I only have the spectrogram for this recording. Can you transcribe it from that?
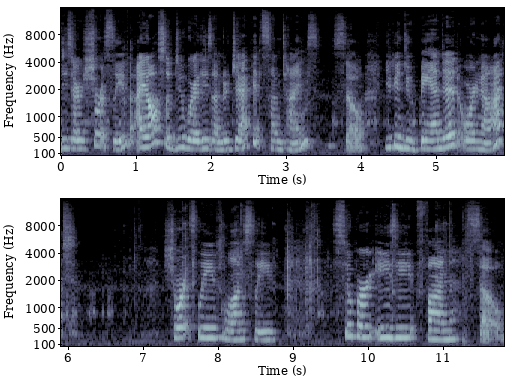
these are short sleeve. I also do wear these under jackets sometimes. So you can do banded or not. Short sleeve, long sleeve. Super easy, fun sew.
